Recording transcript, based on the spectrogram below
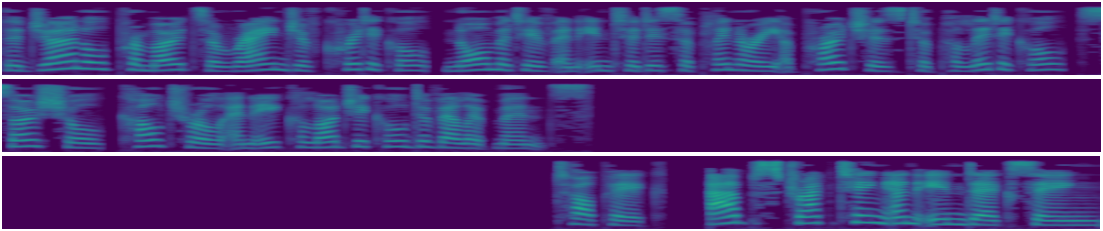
The journal promotes a range of critical, normative and interdisciplinary approaches to political, social, cultural and ecological developments. Topic: Abstracting and indexing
